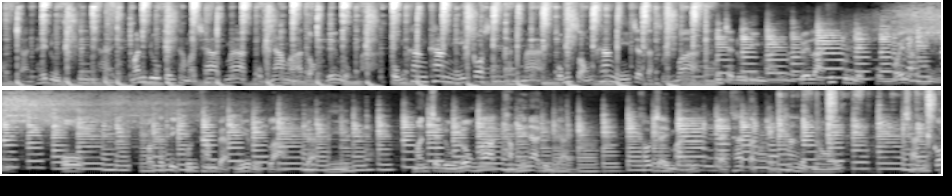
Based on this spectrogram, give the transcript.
ของฉันให้ดูดีขึ้นใช่ มันดูเป็นธรรมชาติมาก ผมหน้าม้าต่อเนื่องลงมา ผมข้างข้างนี้ก็สำคัญมาก ผมสองข้างนี้จะตัดสินว่าคุณจะดูดีไหม เวลาที่คุณเด็ดผมไว้หลังหู โอ้ ปกติคุณทำแบบนี้หรือเปล่า แบบนี้ มันจะดูโล่งมากทำให้หน้าดูใหญ่ เข้าใจไหม แต่ถ้าตัดผมข้างเล็กน้อย ฉันก็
